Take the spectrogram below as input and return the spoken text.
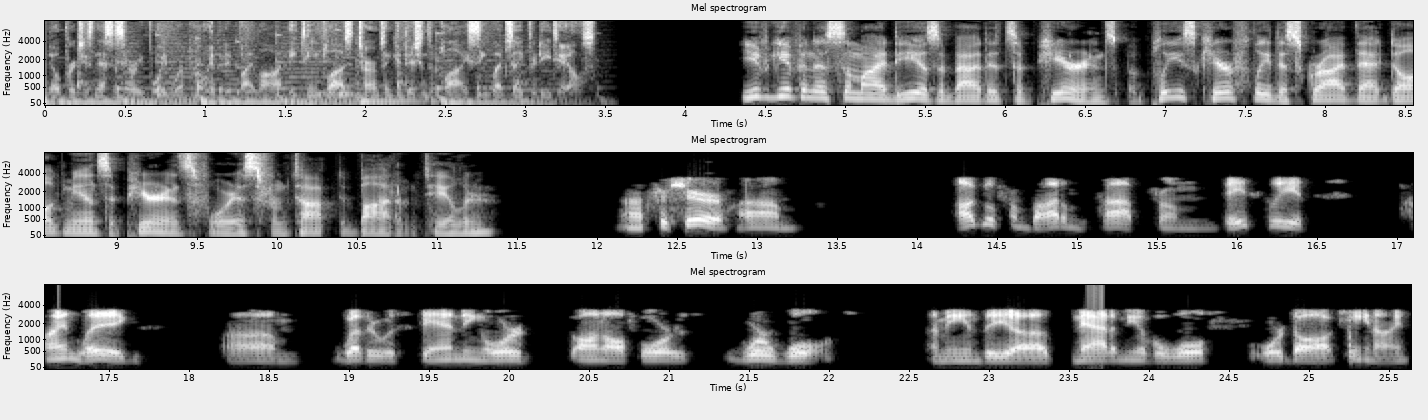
No purchase necessary. Void where prohibited by law. 18 plus terms and conditions apply. See website for details. You've given us some ideas about its appearance, but please carefully describe that dog man's appearance for us from top to bottom, Taylor. Uh, for sure. Um, I'll go from bottom to top. From basically its hind legs, um, whether it was standing or on all fours, were wolves. I mean, the uh, anatomy of a wolf or dog, canine.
